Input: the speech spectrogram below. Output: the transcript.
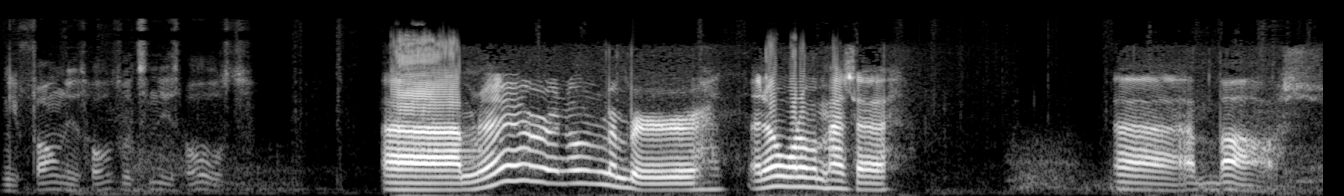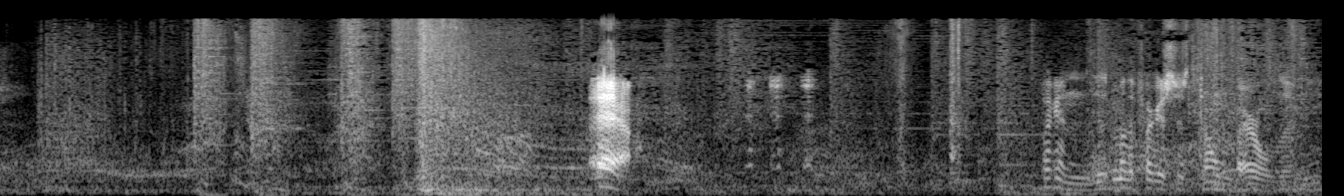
Can you fall in these holes? What's in these holes? Um, I don't remember. I know one of them has a uh boss. Yeah. Fucking, this motherfucker's just throwing barrels at me.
